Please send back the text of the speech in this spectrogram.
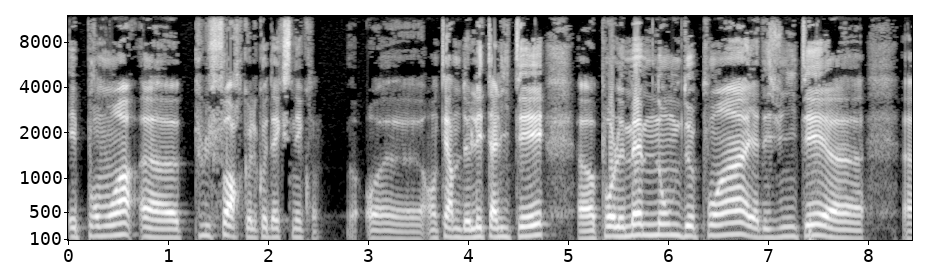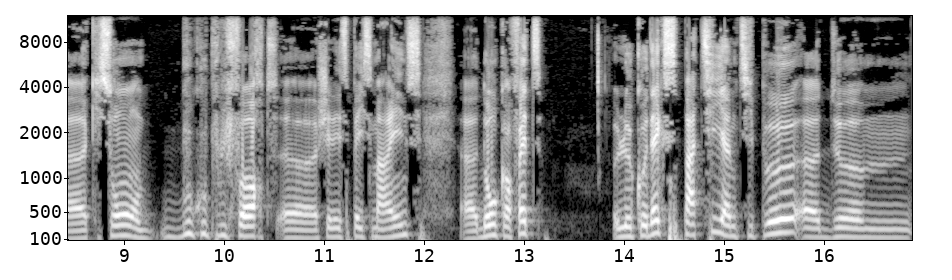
est pour moi euh, plus fort que le codex Necron. Euh, en termes de létalité, euh, pour le même nombre de points, il y a des unités qui sont beaucoup plus fortes chez les Space Marines. donc en fait, le codex pâtit un petit peu euh, de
